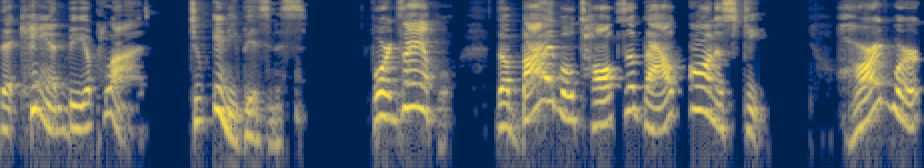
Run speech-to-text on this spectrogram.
that can be applied to any business. For example, the Bible talks about honesty, hard work,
